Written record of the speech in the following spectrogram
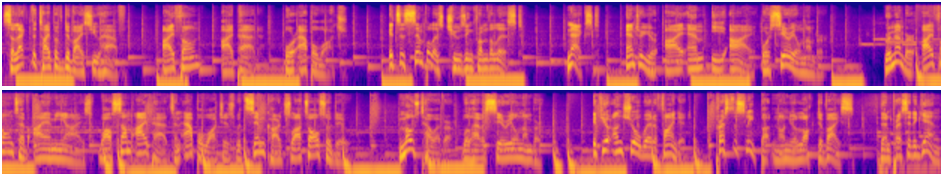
Select the type of device you have, iPhone, iPad, or Apple Watch. It's as simple as choosing from the list. Next, enter your IMEI or serial number. Remember, iPhones have IMEIs, while some iPads and Apple Watches with SIM card slots also do. Most, however, will have a serial number. If you're unsure where to find it, press the sleep button on your locked device, then press it again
